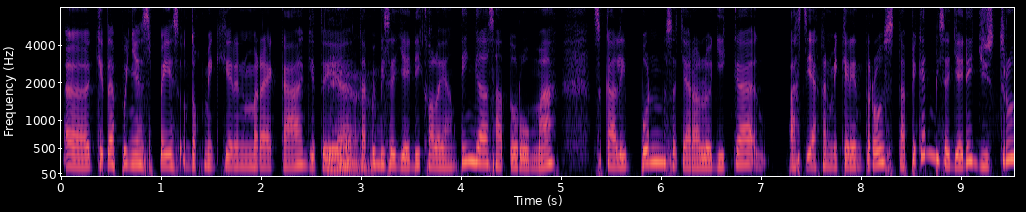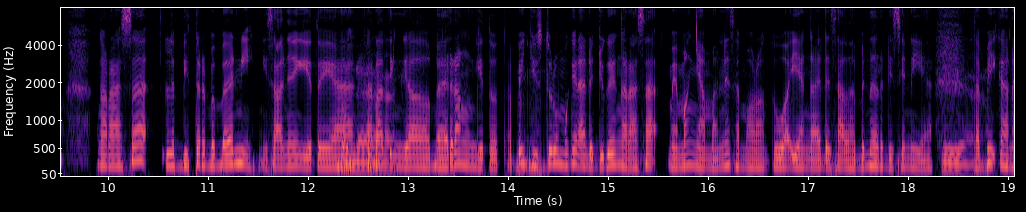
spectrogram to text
eh, kita punya space untuk mikirin mereka gitu ya Iya. tapi bisa jadi kalau yang tinggal satu rumah sekalipun secara logika pasti akan mikirin terus tapi kan bisa jadi justru ngerasa lebih terbebani misalnya gitu ya Benar. karena tinggal bareng gitu tapi Mm-mm. justru mungkin ada juga yang ngerasa memang nyamannya sama orang tua yang nggak ada salah benar di sini ya Iya. tapi karena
